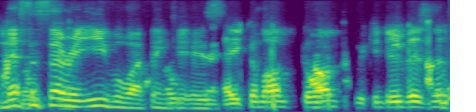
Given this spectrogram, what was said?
necessary evil. I think it is. Hey, come on, go on. We can do business.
